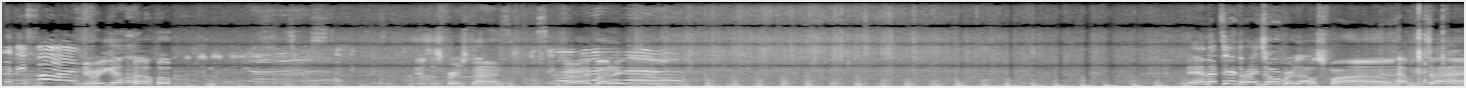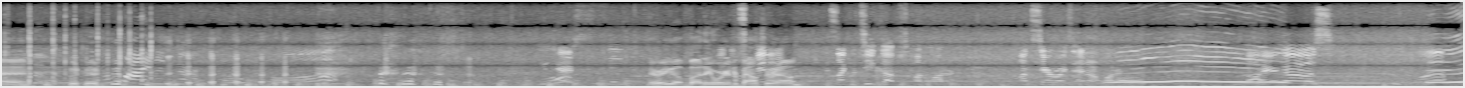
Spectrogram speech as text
Gonna be fun. Here we go. This is his first time. All right, buddy. And that's it. The ride's over. That was fun. Have a good time. there we go, buddy. We're gonna bounce around. It's like the teacups on water, on steroids and on water. Oh, here it goes.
